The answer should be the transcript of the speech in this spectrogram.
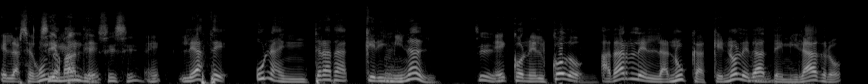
en la segunda Sí, Mandy, parte, sí, sí. ¿eh? le hace una entrada criminal. Sí. ¿eh? con el codo a darle en la nuca que no le da de milagro,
